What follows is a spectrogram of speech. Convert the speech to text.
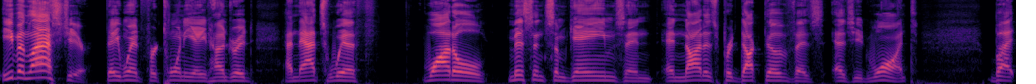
Even last year, they went for twenty eight hundred, and that's with Waddle missing some games and and not as productive as as you'd want. But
